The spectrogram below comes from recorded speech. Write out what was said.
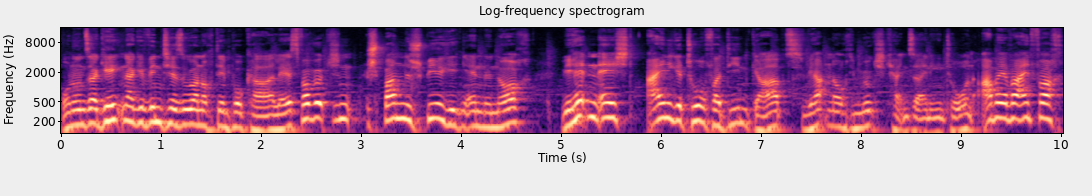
Und unser Gegner gewinnt hier sogar noch den Pokal. Es war wirklich ein spannendes Spiel gegen Ende noch. Wir hätten echt einige Tore verdient gehabt. Wir hatten auch die Möglichkeiten zu einigen Toren. Aber er war einfach...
